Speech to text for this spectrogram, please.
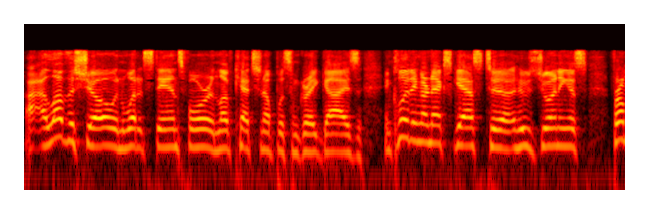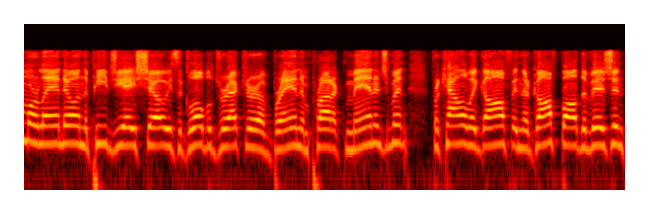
I, I love the show and what it stands for, and love catching up with some great guys, including our next guest uh, who's joining us from Orlando on the PGA show. He's the global director of brand and product management for Callaway Golf in their golf ball division.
